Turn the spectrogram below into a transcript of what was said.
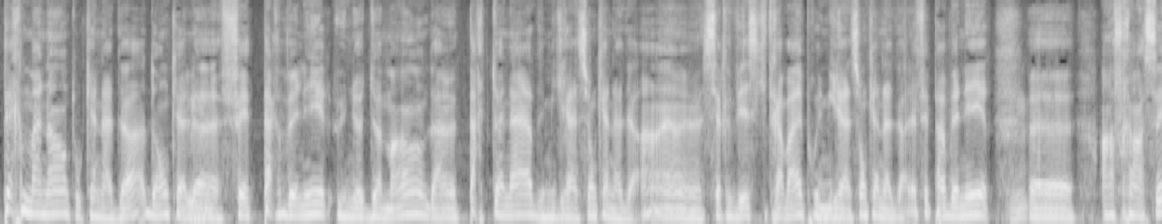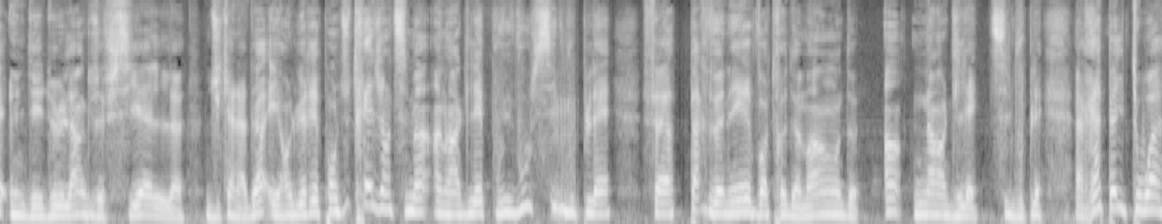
permanente au Canada. Donc, elle a fait parvenir une demande à un partenaire d'Immigration Canada, hein, un service qui travaille pour Immigration Canada. Elle a fait parvenir euh, en français une des deux langues officielles du Canada et on lui a répondu très gentiment en anglais. Pouvez-vous, s'il vous plaît, faire parvenir votre demande en anglais, s'il vous plaît. Rappelle-toi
